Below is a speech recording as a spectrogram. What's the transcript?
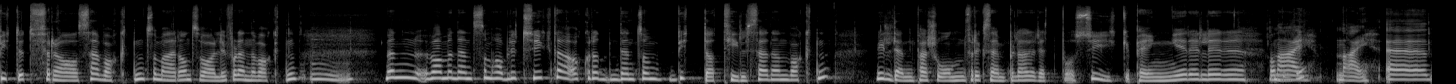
byttet fra seg vakten, som er ansvarlig for denne vakten. Men hva med den som har blitt syk, da? Akkurat den som bytta til seg den vakten? Vil den personen f.eks. ha rett på sykepenger eller andre nei? Nei. Eh,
